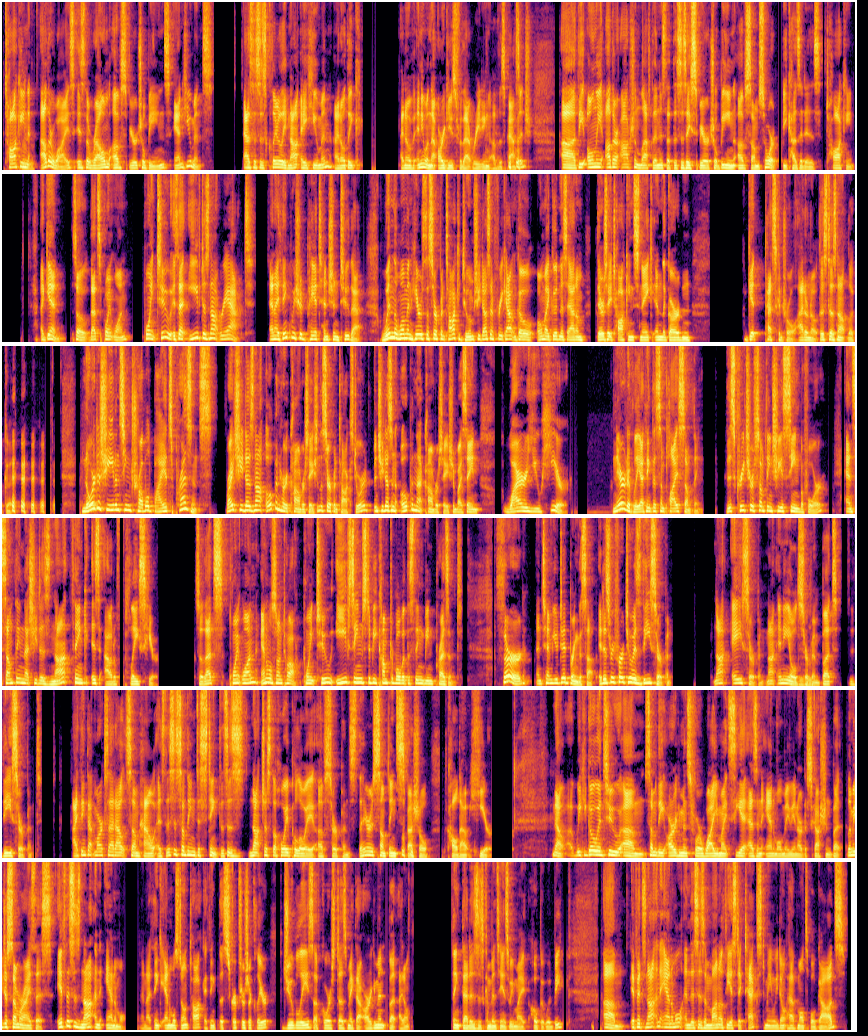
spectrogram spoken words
Talking mm. otherwise is the realm of spiritual beings and humans. As this is clearly not a human, I don't think I know of anyone that argues for that reading of this passage. uh, the only other option left then is that this is a spiritual being of some sort because it is talking. Again, so that's point one. Point two is that Eve does not react. And I think we should pay attention to that. When the woman hears the serpent talking to him, she doesn't freak out and go, Oh my goodness, Adam, there's a talking snake in the garden. Get pest control. I don't know. This does not look good. Nor does she even seem troubled by its presence, right? She does not open her conversation. The serpent talks to her, and she doesn't open that conversation by saying, Why are you here? Narratively, I think this implies something. This creature is something she has seen before and something that she does not think is out of place here. So that's point one animals don't talk. Point two Eve seems to be comfortable with this thing being present. Third, and Tim, you did bring this up, it is referred to as the serpent. Not a serpent, not any old mm-hmm. serpent, but the serpent. I think that marks that out somehow as this is something distinct. This is not just the hoi polloi of serpents. There is something special called out here. Now, uh, we could go into um, some of the arguments for why you might see it as an animal, maybe in our discussion, but let me just summarize this. If this is not an animal, and I think animals don't talk, I think the scriptures are clear. Jubilees, of course, does make that argument, but I don't think that is as convincing as we might hope it would be. Um, if it's not an animal and this is a monotheistic text, meaning we don't have multiple gods,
